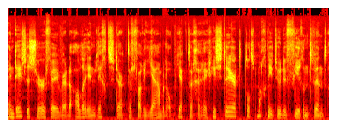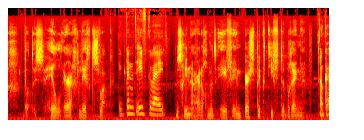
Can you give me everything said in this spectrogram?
In deze survey werden alle in lichtsterkte variabele objecten geregistreerd tot magnitude 24. Dat is heel erg lichtzwak. Ik ben het even kwijt. Misschien aardig om het even in perspectief te brengen. Oké.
